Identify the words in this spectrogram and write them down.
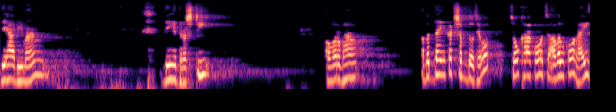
દેહાભિમાન દેહ દ્રષ્ટિ, અવરભાવ, આ બધા એક જ શબ્દો છે હો. ચોખા કો, ચાવલ કો, રાઈસ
